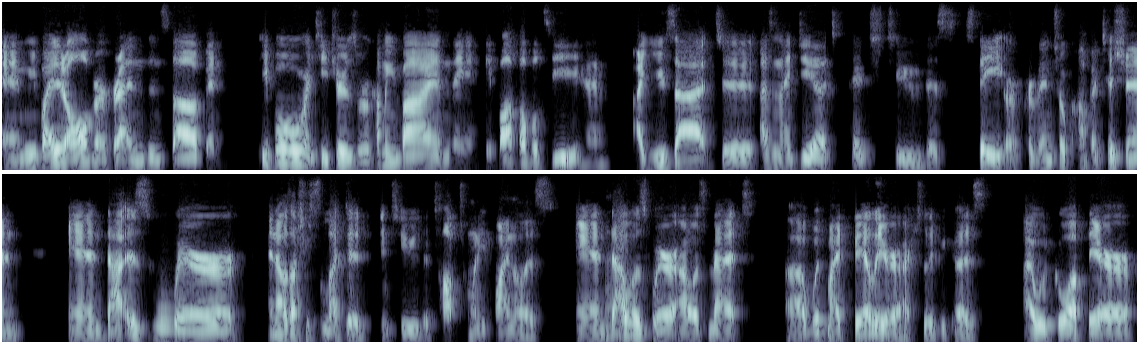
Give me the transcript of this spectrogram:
And we invited all of our friends and stuff. And people and teachers were coming by and they, they bought bubble tea. And I use that to as an idea to pitch to this state or provincial competition. And that is where, and I was actually selected into the top 20 finalists. And that was where I was met uh, with my failure actually because I would go up there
